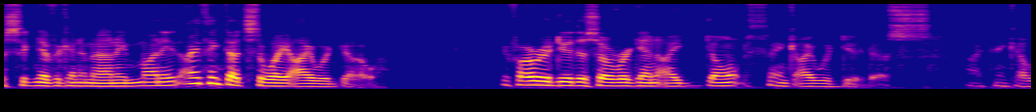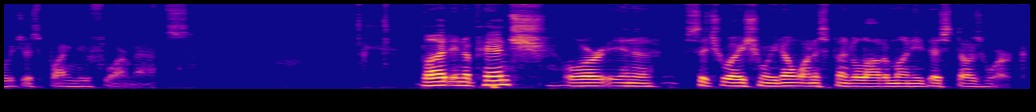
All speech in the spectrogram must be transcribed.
a significant amount of money, I think that's the way I would go. If I were to do this over again, I don't think I would do this. I think I would just buy new floor mats. But in a pinch or in a situation where you don't want to spend a lot of money, this does work.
